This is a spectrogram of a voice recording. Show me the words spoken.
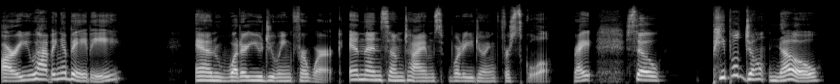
Are you having a baby? And what are you doing for work? And then sometimes, what are you doing for school? Right. So people don't know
